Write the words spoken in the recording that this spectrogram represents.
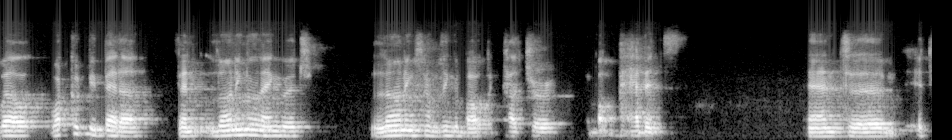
well, what could be better than learning a language, learning something about the culture, about habits, and uh, it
